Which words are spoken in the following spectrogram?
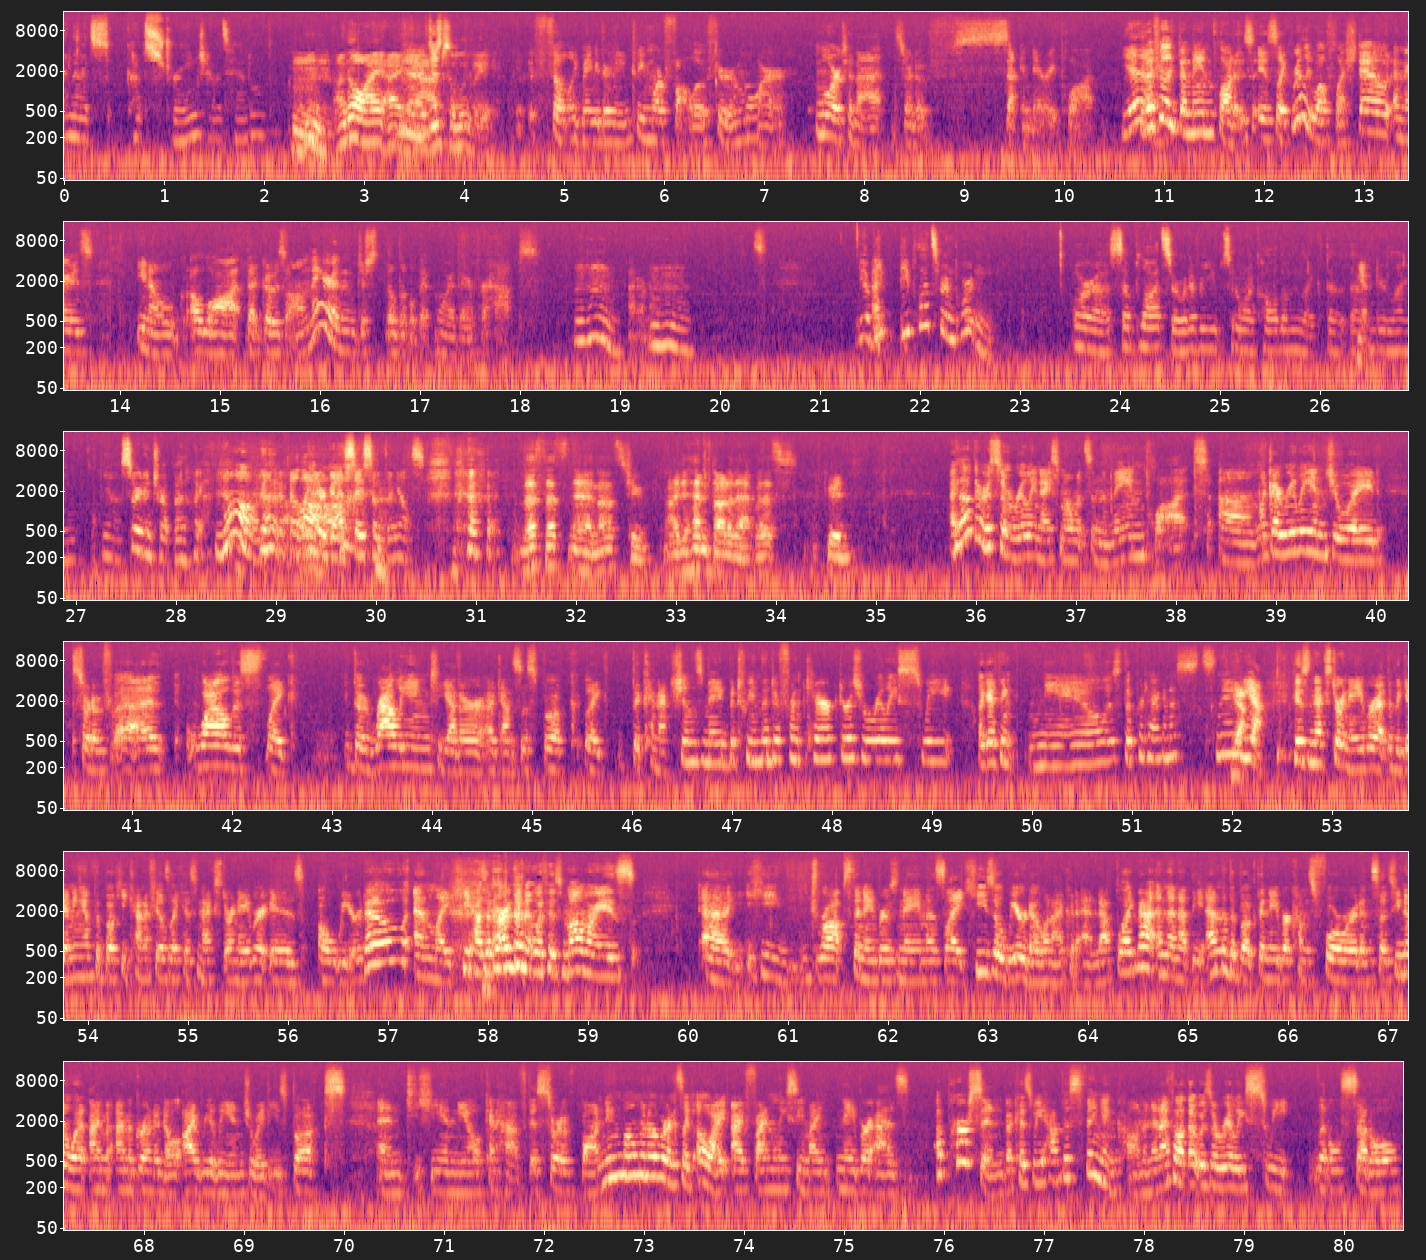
and then it's kind of strange how it's handled. Hmm. Hmm. I know. I, I Yeah, yeah, just- absolutely. It felt like maybe there needed to be more follow through, more more to that sort of secondary plot. Yeah, But I feel like the main plot is, is like really well fleshed out, and there's you know a lot that goes on there, and just a little bit more there, perhaps. Mm-hmm. I don't know. Mm-hmm. Yeah, I- B, B plots are important, or uh, subplots, or whatever you sort of want to call them, like the, that Yeah. underlying. Yeah, sorry to interrupt. By the way, No, not I felt like you were going to say something else. That's, that's, yeah, no, that's true. I hadn't thought of that, but that's good. I thought there were some really nice moments in the main plot. Um, like I really enjoyed sort of uh, while this like the rallying together against this book, like the connections made between the different characters were really sweet. Like I think Neil is the protagonist's name. Yeah. his next door neighbor at the beginning of the book, he kind of feels like his next door neighbor is a weirdo, and like he has an argument with his mom where he's uh, he drops the neighbor's name as like he's a weirdo and I could end up like that. And then at the end of the book, the neighbor comes forward and says, "You know what? I'm I'm a grown adult. I really enjoy these books." And he and Neil can have this sort of bonding moment over, and it's like, "Oh, I, I finally see my neighbor as a person because we have this thing in common." And I thought that was a really sweet little subtle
